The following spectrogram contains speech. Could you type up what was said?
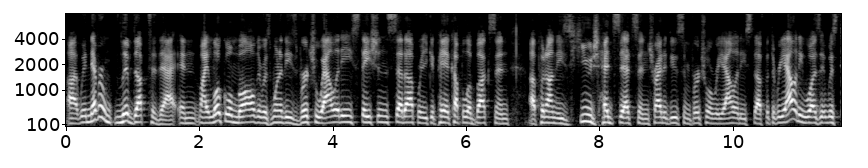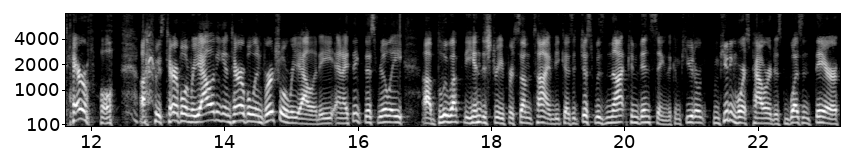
uh, we never lived up to that. And my local mall, there was one of these virtuality stations set up where you could pay a couple of bucks and uh, put on these huge headsets and try to do some virtual reality stuff. But the reality was it was terrible. Uh, it was terrible in reality and terrible in virtual reality. And I think this really uh, blew up the industry for some time because it just was not convincing. The computer computing horsepower just wasn't there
